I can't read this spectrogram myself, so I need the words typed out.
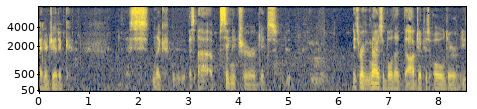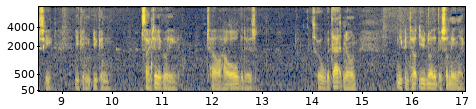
energetic like uh, signature gets it's recognizable that the object is older you see you can you can scientifically tell how old it is. So with that known you can tell you know that there's something like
